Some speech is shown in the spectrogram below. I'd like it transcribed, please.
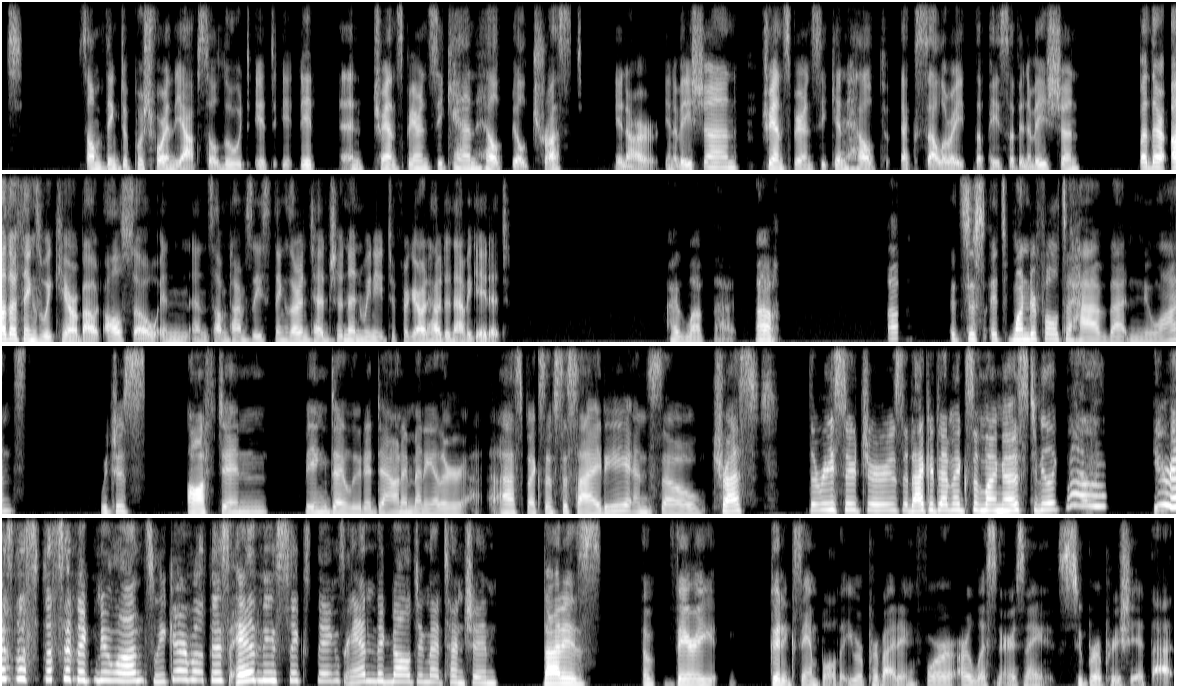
something to push for in the absolute. It it, it and transparency can help build trust in our innovation. Transparency can help accelerate the pace of innovation. But there are other things we care about also, and and sometimes these things are intention, and we need to figure out how to navigate it. I love that. Oh, oh it's just it's wonderful to have that nuance, which is often being diluted down in many other aspects of society. And so trust the researchers and academics among us to be like, well, here is the specific nuance. We care about this and these six things and acknowledging that tension. That is a very good example that you were providing for our listeners. And I super appreciate that.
